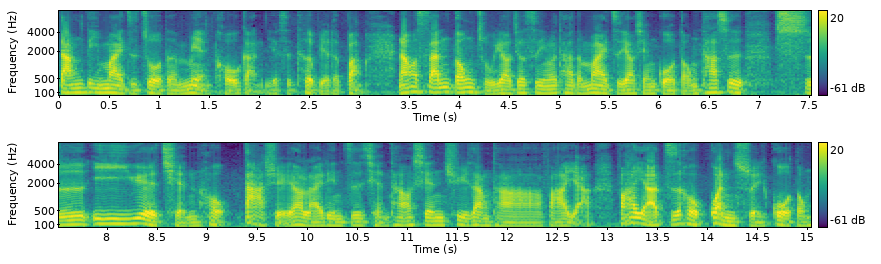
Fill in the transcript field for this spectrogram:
当地麦子做的面口感也是特别的棒，然后山东主要就是因为它的麦子要先过冬，它是十一月前后大雪要来临之前，它要先去让它发芽，发芽之后灌水过冬，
